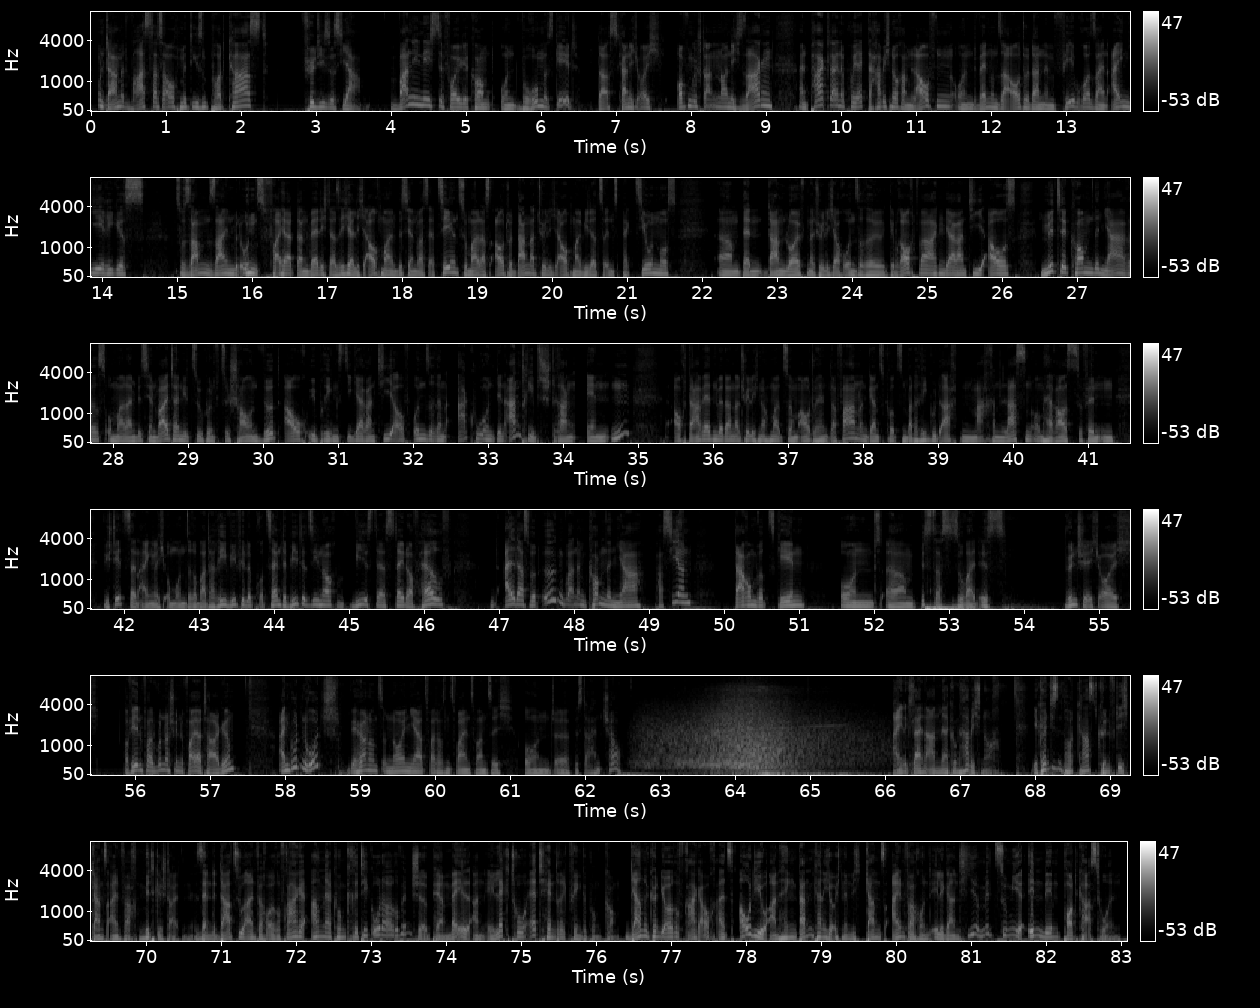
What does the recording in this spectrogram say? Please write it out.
Und damit war's das auch mit diesem Podcast für dieses Jahr. Wann die nächste Folge kommt und worum es geht, das kann ich euch offen gestanden noch nicht sagen. Ein paar kleine Projekte habe ich noch am Laufen und wenn unser Auto dann im Februar sein einjähriges Zusammensein mit uns feiert, dann werde ich da sicherlich auch mal ein bisschen was erzählen, zumal das Auto dann natürlich auch mal wieder zur Inspektion muss. Ähm, denn dann läuft natürlich auch unsere Gebrauchtwagengarantie aus. Mitte kommenden Jahres, um mal ein bisschen weiter in die Zukunft zu schauen, wird auch übrigens die Garantie auf unseren Akku und den Antriebsstrang enden. Auch da werden wir dann natürlich nochmal zum Autohändler fahren und ganz kurz ein Batteriegutachten machen lassen, um herauszufinden, wie steht es denn eigentlich um unsere Batterie, wie viele Prozente bietet sie noch, wie ist der State of Health. All das wird irgendwann im kommenden Jahr passieren. Darum wird es gehen. Und ähm, bis das soweit ist, wünsche ich euch auf jeden Fall wunderschöne Feiertage. Einen guten Rutsch. Wir hören uns im neuen Jahr 2022 und äh, bis dahin, ciao. Eine kleine Anmerkung habe ich noch. Ihr könnt diesen Podcast künftig ganz einfach mitgestalten. Sendet dazu einfach eure Frage, Anmerkung, Kritik oder eure Wünsche per Mail an elektro@hendrikfinke.com. Gerne könnt ihr eure Frage auch als Audio anhängen, dann kann ich euch nämlich ganz einfach und elegant hier mit zu mir in den Podcast holen.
